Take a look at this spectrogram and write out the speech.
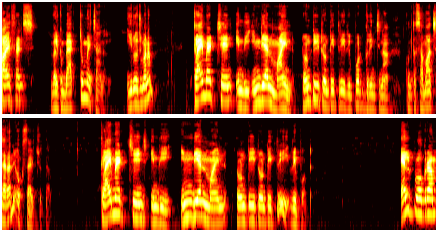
Hi friends welcome back to my channel. ఈరోజు మనం climate change in the Indian mind twenty twenty three report గురించిన కొంత సమాచారాన్ని ఒకసారి చూద్దాం. Climate change in the Indian mind twenty twenty three report. Yale program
